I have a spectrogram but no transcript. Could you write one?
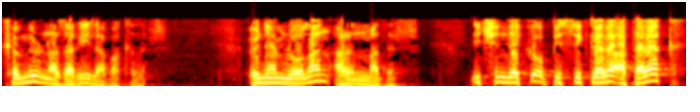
kömür nazarıyla bakılır. Önemli olan arınmadır. İçindeki o pislikleri atarak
